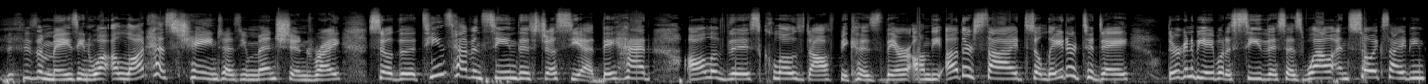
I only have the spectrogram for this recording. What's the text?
This is amazing. Well, a lot has changed, as you mentioned, right? So the teens haven't seen this just yet. They had all of this closed off because they're on the other side. So later today, they're going to be able to see this as well. And so exciting.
